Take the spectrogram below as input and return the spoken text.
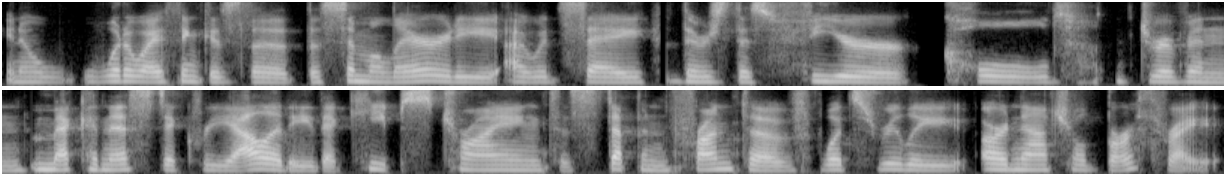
you know what do i think is the the similarity i would say there's this fear cold driven mechanistic reality that keeps trying to step in front of what's really our natural birthright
